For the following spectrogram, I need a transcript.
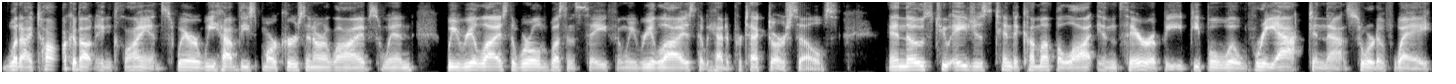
what I talk about in clients where we have these markers in our lives when we realize the world wasn't safe and we realize that we had to protect ourselves and those two ages tend to come up a lot in therapy people will react in that sort of way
